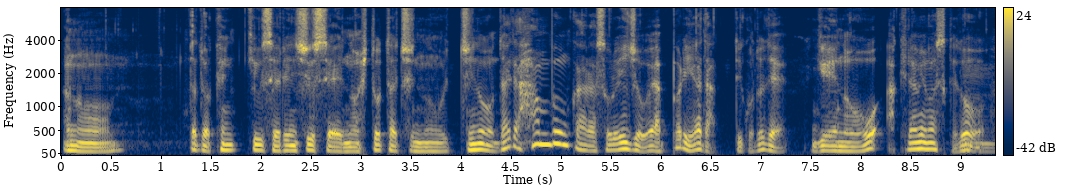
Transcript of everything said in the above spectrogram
あの例えば研究生練習生の人たちのうちの大体半分からそれ以上はやっぱり嫌だっていうことで芸能を諦めますけど、うん、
